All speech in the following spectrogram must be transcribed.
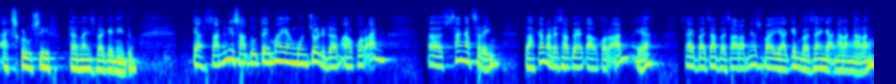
eksklusif dan lain sebagainya itu. Ihsan ini satu tema yang muncul di dalam Al-Qur'an eh, sangat sering, bahkan ada satu ayat Al-Qur'an ya. Saya baca bahasa Arabnya supaya yakin bahwa saya nggak ngarang-ngarang.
